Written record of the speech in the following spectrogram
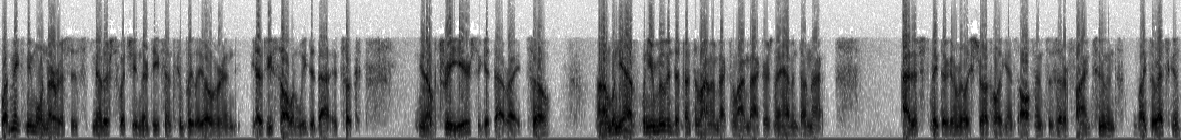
what makes me more nervous is you know they're switching their defense completely over, and as you saw when we did that, it took you know three years to get that right. So um, when you have when you're moving defensive linemen back to linebackers, and they haven't done that, I just think they're going to really struggle against offenses that are fine tuned like the Redskins.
